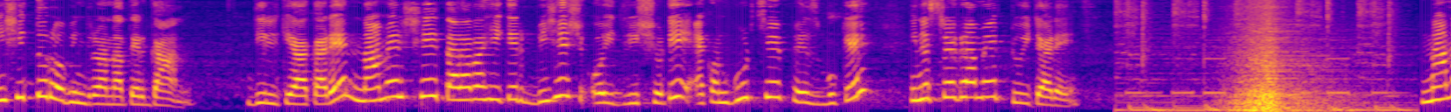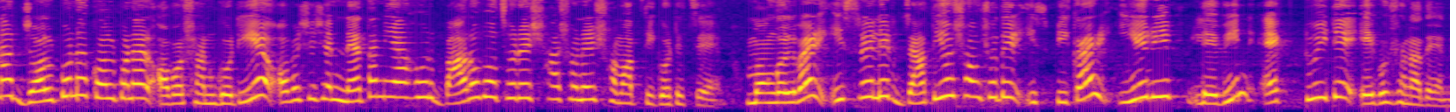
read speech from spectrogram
নিষিদ্ধ রবীন্দ্রনাথের গান। দিলকে আকারে নামের সেই ধারাবাহিকের বিশেষ ওই দৃশ্যটি এখন ঘুরছে ফেসবুকে, ইনস্টাগ্রামে, টুইটারে। নানা জল্পনা কল্পনার অবসান ঘটিয়ে অবশেষে নেতানিয়াহুর বারো বছরের শাসনের সমাপ্তি ঘটেছে। মঙ্গলবার ইসরায়েলের জাতীয় সংসদের স্পিকার ইয়েরিফ লেভিন এক টুইটে এ ঘোষণা দেন।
